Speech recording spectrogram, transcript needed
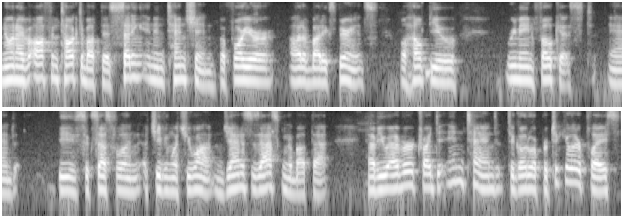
know, and I've often talked about this setting an intention before your out of body experience will help you remain focused and be successful in achieving what you want. And Janice is asking about that. Have you ever tried to intend to go to a particular place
